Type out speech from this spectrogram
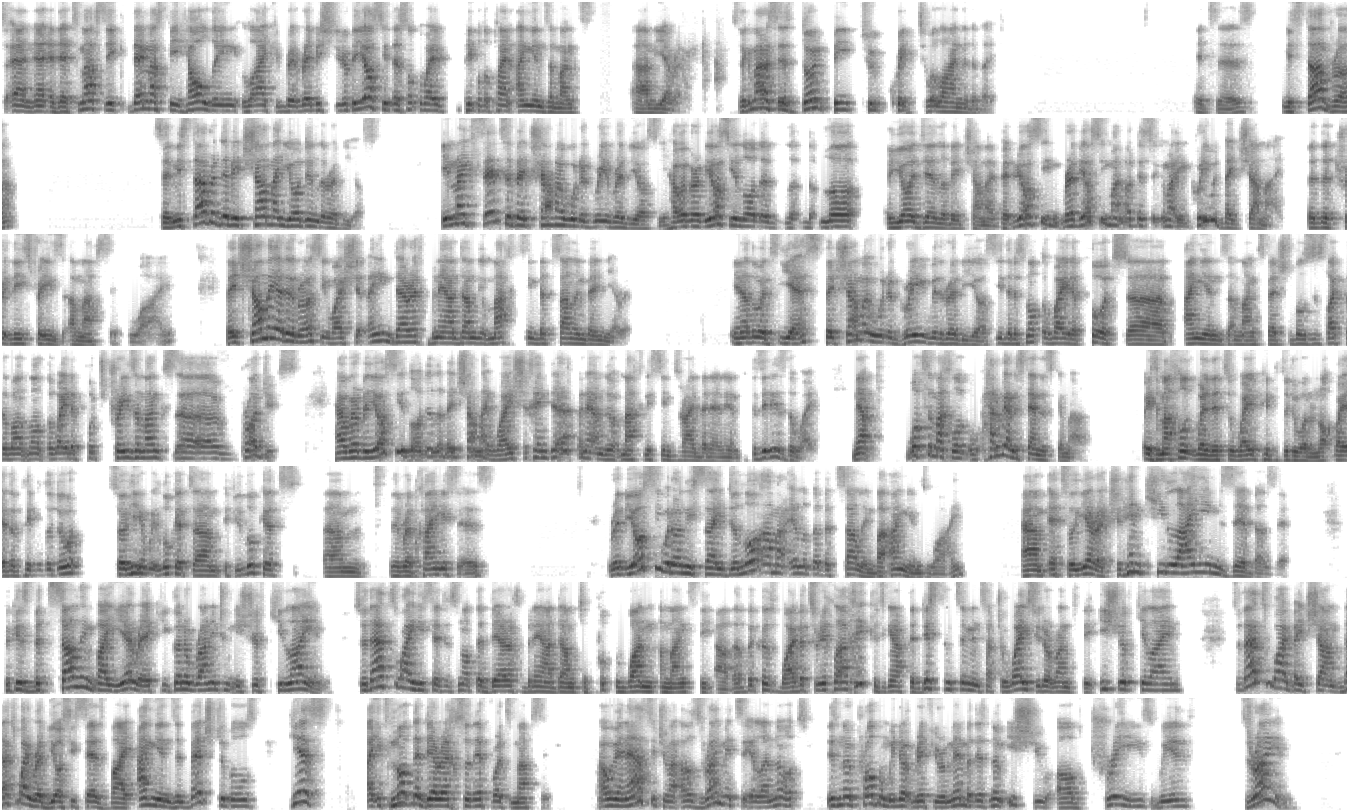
and uh, that's mafsik, they must be holding like Rabbi, Rabbi Yossi, that's not the way of people to plant onions amongst um, yerek. So the Gemara says, don't be too quick to align the debate. It says, Mistavra so Mistabra de Beit Yodin the Rabbi Yossi. It makes sense that Beit would agree with Rabbi Yossi. However, Rabbi Yossi lo Yodin the Beit Shammai. But Yossi, Rabbi Yossi might not disagree, might agree with Beit Shammai that the tree, these trees are massive. Why? Beit Shammai Yodin Rossi, why she'ain derech bnei adam machzim betzalim ben yerech. In other words, yes, but Shammai would agree with Rabbi Yossi that it's not the way to put uh, onions amongst vegetables. It's like the not the way to put trees amongst uh, produce. However, Yossi Lord Beit Shammai, why Shechem Derech Because it is the way. Now, what's the machlok? How do we understand this Gemara? Is a machlok whether it's a way of people to do it or not way other people to do it? So here we look at um, if you look at um, the Reb Chaim says, Reb Yossi would only say, "Delo amar ela betzalim by onions." Why? Um, etzel yerek shehem kilayim zebazeh. Because betzalim by yerek, you're going to run into an issue of kilayim. So that's why he said it's not the derech bnei adam to put one amongst the other. Because why? Because you're going to have to distance him in such a way so you don't run into the issue of kilayim. So that's why Beit Sham, that's why Reb Yossi says by onions and vegetables, yes, uh, it's not the derech, so therefore it's mafsik. However, in our situation, there's no problem. We don't, if you remember, there's no issue of trees with zrayim.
